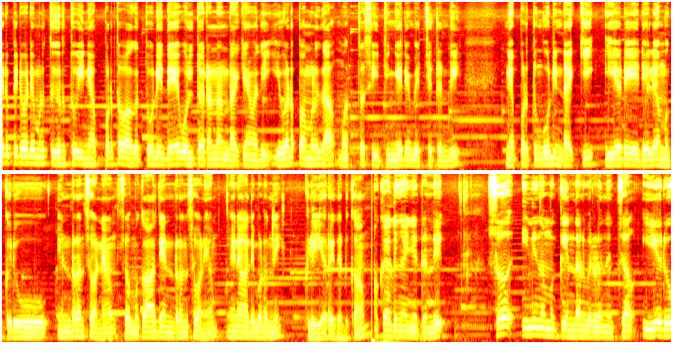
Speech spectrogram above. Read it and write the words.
ഒരു പരിപാടി നമ്മൾ തീർത്തു. ഇനി അപ്പുറത്തെ ഭാഗത്തോടെ ഇതേപോലത്തെ ഒരെണ്ണം ഉണ്ടാക്കിയാൽ മതി. ഇവിടെ ഇപ്പോൾ നമ്മൾ ഇതാ മൊത്തം സീറ്റിംഗ് ഏരിയയും വെച്ചിട്ടുണ്ട്. ഇനി അപ്പുറത്തും കൂടി ഉണ്ടാക്കി ഈ ഒരു ഏരിയയിൽ നമുക്കൊരു എൻട്രൻസ് പണിയാം. സോ നമുക്ക് ആദ്യം എൻട്രൻസ് പണിയാം. അങ്ങനെ ആദ്യം ഇവിടെ ഒന്ന് ക്ലിയർ ചെയ്തെടുക്കാം. ഓക്കെ അത് കഴിഞ്ഞിട്ടുണ്ട്. സോ ഇനി നമുക്ക് എന്താണ് പരിപാടി എന്ന് വെച്ചാൽ ഈ ഒരു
